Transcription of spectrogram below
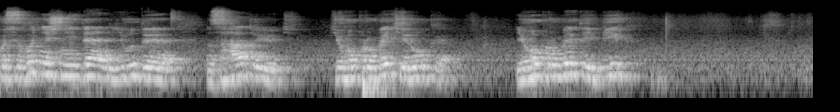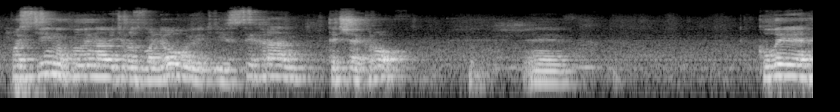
по сьогоднішній день люди згадують його пробиті руки, його пробитий бік. Постійно, коли навіть розмальовують, і з цих ран тече кров. Е, Коли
